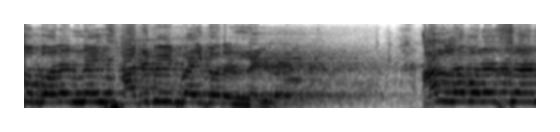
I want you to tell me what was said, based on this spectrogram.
তো বলেন নাই, সার্টিফিকেট বাই করেন নাই। আল্লাহ বলেছেন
